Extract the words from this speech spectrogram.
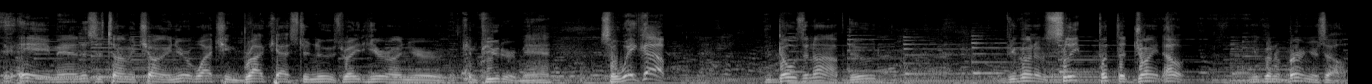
Hey man, this is Tommy Chong, and you're watching Broadcaster News right here on your computer, man. So wake up! You're dozing off, dude. If you're gonna sleep, put the joint out. You're gonna burn yourself.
